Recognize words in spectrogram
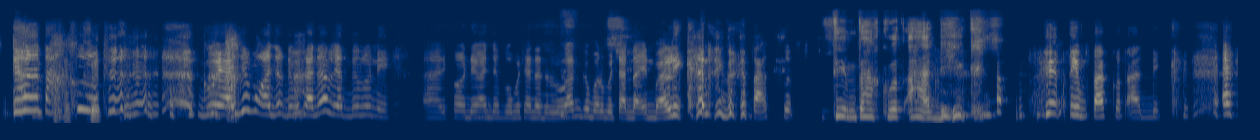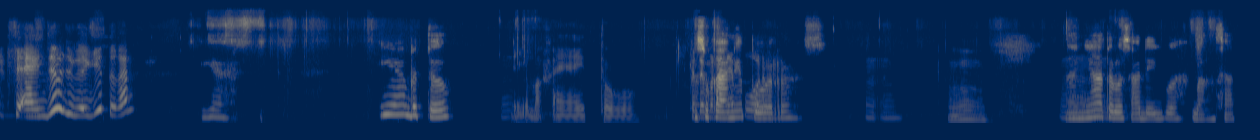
takut gue aja mau ngajak dia bercanda lihat dulu nih Eh, kalau dia ngajak gue bercanda duluan gue baru bercandain balik karena gue takut Tim takut adik. tim takut adik eh si Angel juga gitu kan Iya. Iya betul. ya makanya itu Kesukaannya pur. Hmm. Nanya Hmm. terus adik gua bangsat.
